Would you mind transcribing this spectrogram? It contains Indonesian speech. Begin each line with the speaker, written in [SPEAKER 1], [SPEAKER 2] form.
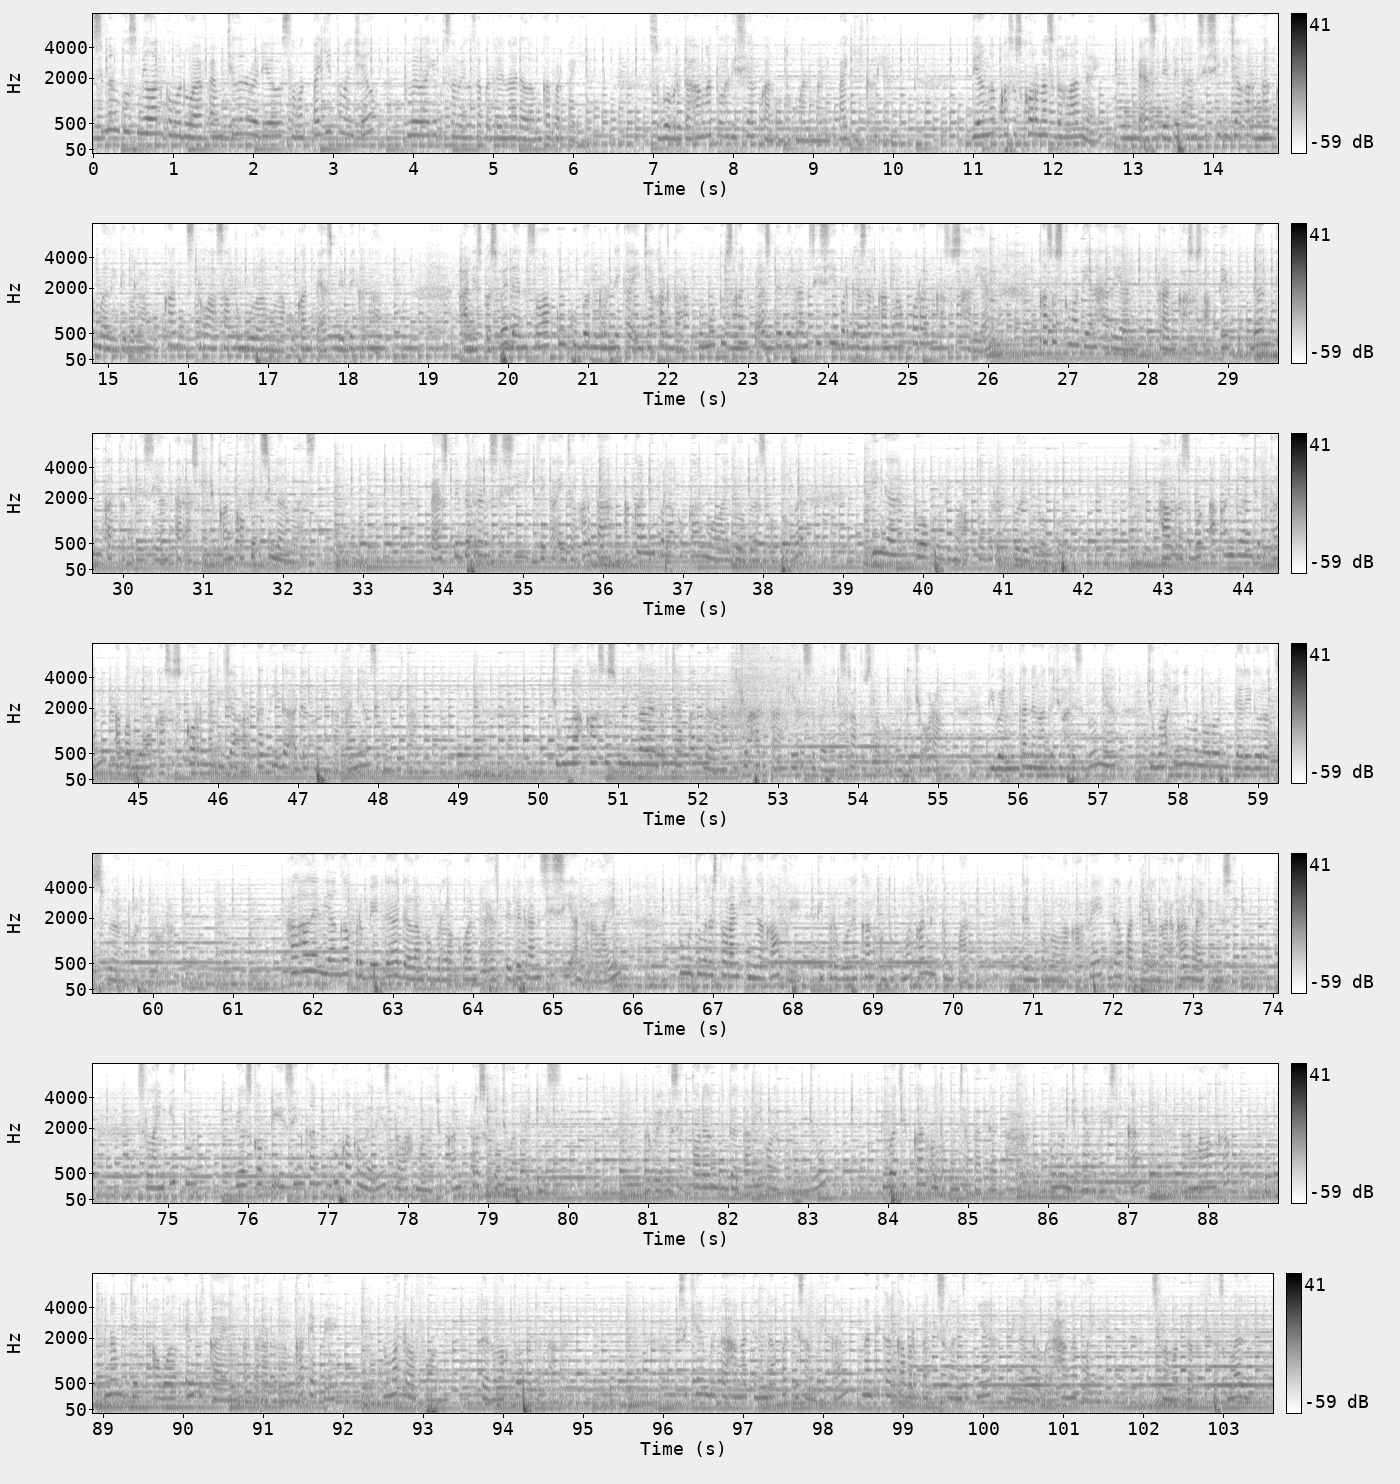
[SPEAKER 1] 99,2 FM Children Radio. Selamat pagi teman Chill Kembali lagi bersama Elizabeth Rena dalam Kabar Pagi. Sebuah berita hangat telah disiapkan untuk menemani pagi kalian. Dianggap kasus corona sudah landai PSBB transisi di Jakarta kembali diberlakukan setelah satu bulan melakukan PSBB ketat Anies Baswedan selaku Gubernur DKI Jakarta memutuskan PSBB transisi berdasarkan laporan kasus harian, kasus kematian harian, tren kasus aktif, dan tingkat keterisian RS rujukan COVID-19. PSBB transisi DKI Jakarta akan diberlakukan mulai 12 Oktober hingga 25 Oktober 2020. Hal tersebut akan dilanjutkan apabila kasus corona di Jakarta tidak ada peningkatan yang signifikan. Jumlah kasus meninggal yang tercatat dalam tujuh hari terakhir sebanyak 187 orang. Dibandingkan dengan tujuh hari sebelumnya, jumlah ini menurun dari 295 orang. Hal-hal yang dianggap berbeda dalam pemberlakuan PSBB transisi antara lain, pengunjung restoran hingga kafe diperbolehkan untuk makan di tempat dan pengelola kafe dapat menyelenggarakan live music. Selain itu, bioskop diizinkan buka kembali setelah mengajukan persetujuan teknis. Berbagai sektor yang didatangi oleh pengunjung diwajibkan untuk mencatat data pengunjung yang berisikan nama lengkap, 6 digit awal NIK yang tertera dalam KTP, nomor telepon, dan waktu kedatangan. Sekian berita hangat yang dapat disampaikan. Nantikan kabar pagi selanjutnya dengan kabar hangat lainnya. Selamat beraktivitas kembali.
